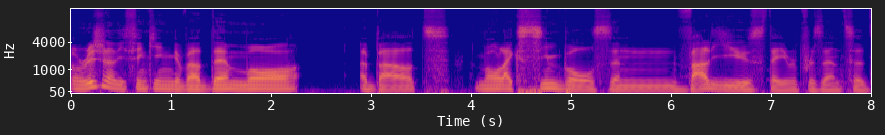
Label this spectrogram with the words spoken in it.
originally thinking about them more about more like symbols and values they represented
